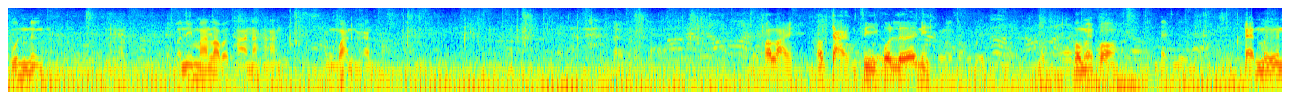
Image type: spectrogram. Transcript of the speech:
กูลหนึ่งนะครับวันนี้มารับประทานอาหารกลางวันกันเท่าไหร่เขาจ่ายสี่คนเลยนี่โอ้ไม่พอแปดหมื่น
